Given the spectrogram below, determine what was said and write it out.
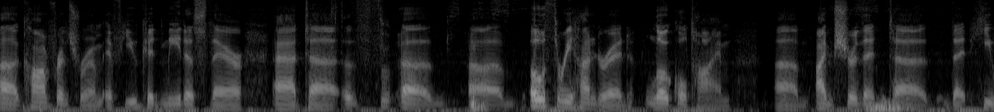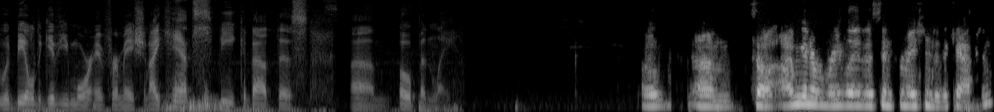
uh, conference room. If you could meet us there at uh, th- uh, uh, 0300 local time, um, I'm sure that uh, that he would be able to give you more information. I can't speak about this um, openly. Oh, um, so I'm going to relay this information to the captain.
